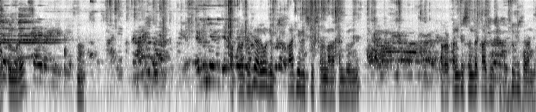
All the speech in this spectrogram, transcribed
భక్తులు మరి. అక్కడ వచ్చేసి అది కూడా కాశీ విశ్వేశ్వరం మన టెంపుల్ని ఉంది అక్కడ కనిపిస్తుంది కాశీ విశ్వేశ్వరం చూపిస్తారండి.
